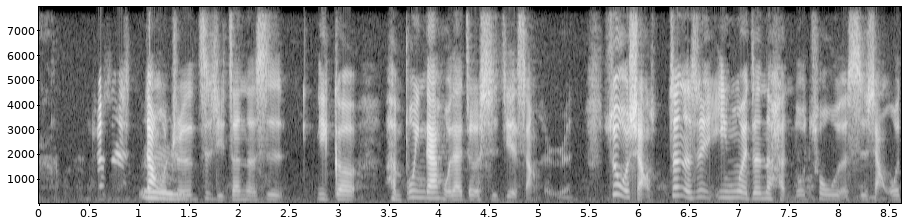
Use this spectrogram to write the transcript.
就是让我觉得自己真的是一个很不应该活在这个世界上的人。所以，我小真的是因为真的很多错误的思想，我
